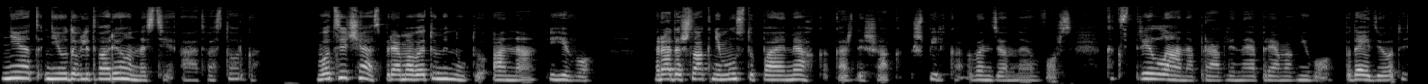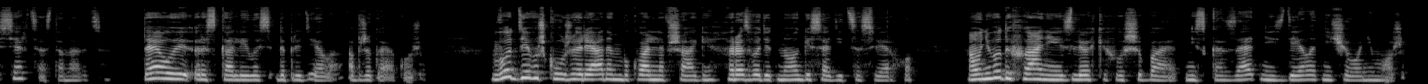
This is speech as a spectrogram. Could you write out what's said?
Нет не удовлетворенности, а от восторга. Вот сейчас, прямо в эту минуту, она и его. Рада шла к нему, ступая мягко, каждый шаг — шпилька, вонзенная в ворс, как стрела, направленная прямо в него. Подойдет, и сердце остановится. Теуи раскалилась до предела, обжигая кожу. Вот девушка уже рядом, буквально в шаге, разводит ноги, садится сверху. А у него дыхание из легких вышибает, ни сказать, ни сделать ничего не может.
